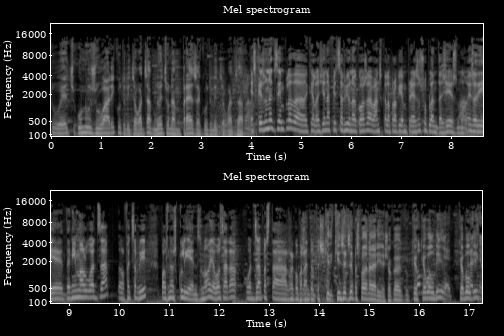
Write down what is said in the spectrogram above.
tu ets un usuari que utilitza WhatsApp, no ets una empresa que utilitza WhatsApp. Clar. És que és un exemple de que la gent ha fet servir una cosa abans que la pròpia empresa s'ho plantegés, no? Clar. És a dir, eh, tenim el WhatsApp, el faig servir pels meus clients, no? Llavors ara WhatsApp està recuperant tot això. Qui- Quins exemples poden haver-hi d'això? Què, què, què vol dir? bitllet, Què vol dir exemple,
